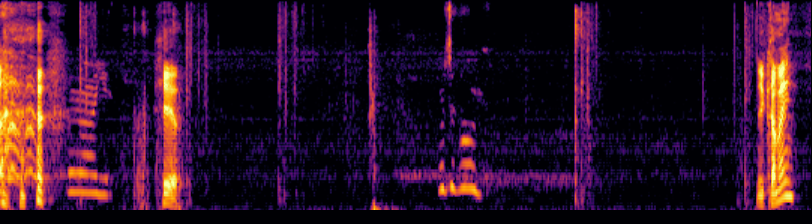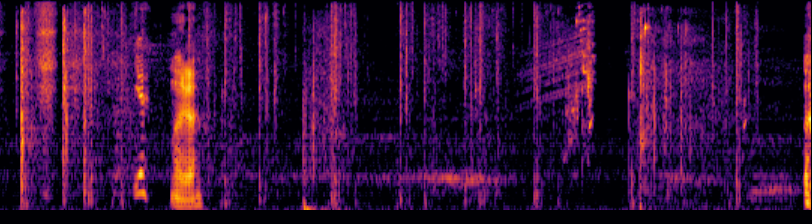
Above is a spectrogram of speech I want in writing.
Where are you? Here. Where's it going? You coming? Yeah. Oh yeah.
